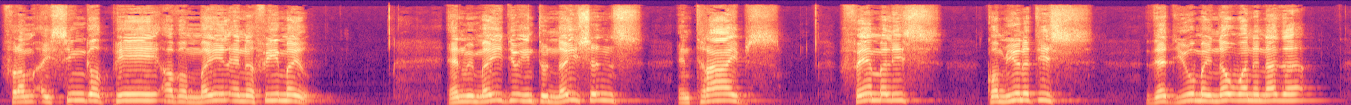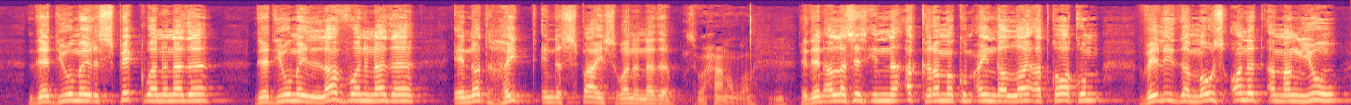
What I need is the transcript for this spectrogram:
from a single pair of a male and a female. And we made you into nations and tribes, families, communities, that you may know one another, that you may respect one another, that you may love one another, and not hate and despise one another. Subhanallah. Mm. And then Allah says, Inna akramakum inda Allah atqakum. Verily the most honored among you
